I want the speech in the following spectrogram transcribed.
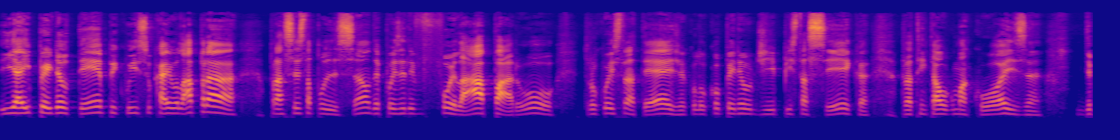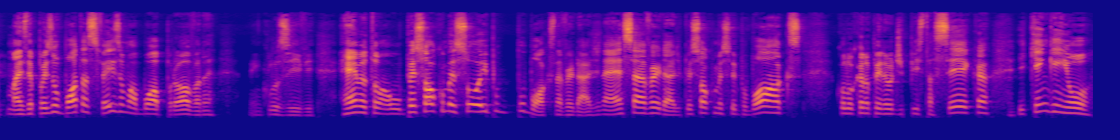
e aí perdeu tempo e com isso caiu lá para para sexta posição. Depois ele foi lá, parou, trocou estratégia, colocou pneu de pista seca para tentar alguma coisa. Mas depois o Bottas fez uma boa prova, né? Inclusive. Hamilton, o pessoal começou a ir pro, pro box, na verdade, né? Essa é a verdade. O pessoal começou a ir pro box, colocando pneu de pista seca, e quem ganhou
